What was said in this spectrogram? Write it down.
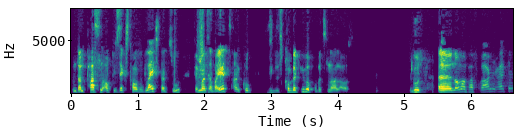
und dann passen auch die 6.000 Likes dazu. Wenn man es aber jetzt anguckt, sieht es komplett überproportional aus. Gut, äh, nochmal ein paar Fragen, Alter.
